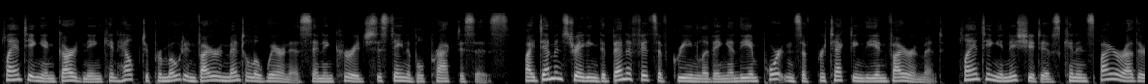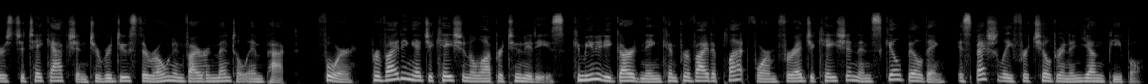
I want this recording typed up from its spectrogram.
Planting and gardening can help to promote environmental awareness and encourage sustainable practices. By demonstrating the benefits of green living and the importance of protecting the environment, planting initiatives can inspire others to take action to reduce their own environmental impact. 4. Providing educational opportunities. Community gardening can provide a platform for education and skill building, especially for children and young people.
